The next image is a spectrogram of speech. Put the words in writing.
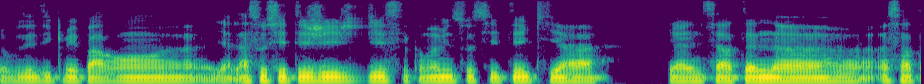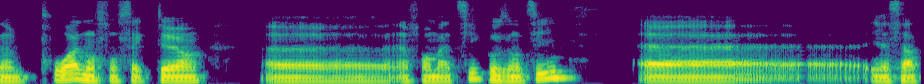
je vous ai dit que mes parents, euh, y a la société GIG, c'est quand même une société qui a, qui a une certaine, euh, un certain poids dans son secteur informatique aux Antilles. Euh, il y a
